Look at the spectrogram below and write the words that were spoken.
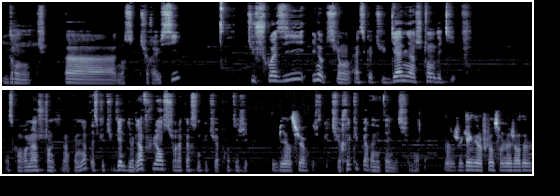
Donc, euh, non, tu réussis. Tu choisis une option. Est-ce que tu gagnes un jeton d'équipe? Est-ce qu'on remet un jeton d'équipe inconvéniente Est-ce que tu gagnes de l'influence sur la personne que tu as protégée? Bien sûr. Est-ce que tu récupères d'un état émotionnel? Non, je gagne de l'influence sur le majordome.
